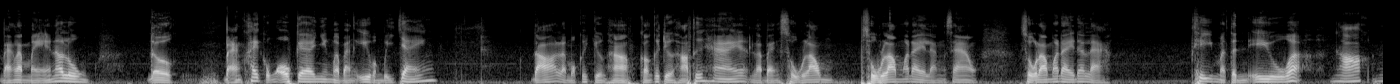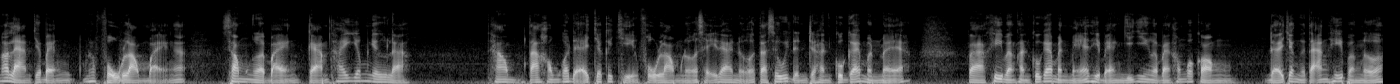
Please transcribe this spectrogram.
bạn làm mẹ nó luôn. Được, bạn thấy cũng ok nhưng mà bạn yêu bằng bị chán. Đó là một cái trường hợp. Còn cái trường hợp thứ hai là bạn xù lông. Xù lông ở đây là làm sao? Xù lông ở đây đó là khi mà tình yêu á nó nó làm cho bạn nó phụ lòng bạn á xong rồi bạn cảm thấy giống như là không ta không có để cho cái chuyện phụ lòng nữa xảy ra nữa ta sẽ quyết định trở thành cô gái mạnh mẽ. Và khi bạn thành cô gái mạnh mẽ thì bạn dĩ nhiên là bạn không có còn để cho người ta ăn hiếp bạn nữa.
